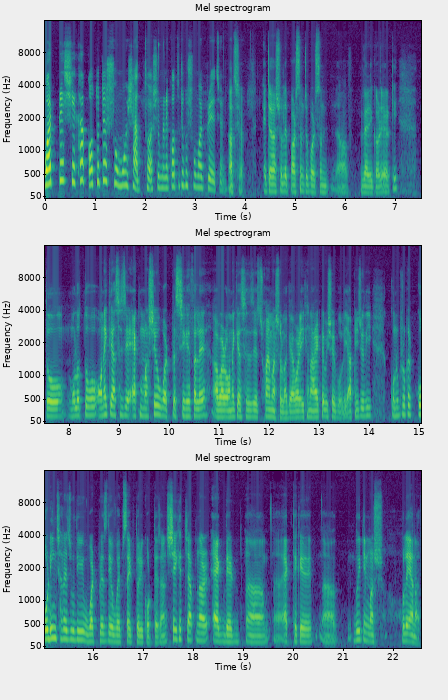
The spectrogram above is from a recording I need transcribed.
ওয়ার্ডপ্রেস শেখা কতটা সময় সাধ্য আসলে মানে কতটুকু সময় প্রয়োজন? আচ্ছা এটা আসলে পার্সন টু পার্সন ভ্যারি করে আর কি তো মূলত অনেকে আছে যে এক মাসেও ওয়ার্ডপ্রেস শিখে ফেলে, আবার অনেকে আছে যে ছয় মাসও লাগে। আবার এখানে আরেকটা বিষয় বলি, আপনি যদি কোনো প্রকার কোডিং ছাড়া যদি ওয়ার্ডপ্রেস দিয়ে ওয়েবসাইট তৈরি করতে চান, সেক্ষেত্রে আপনার এক দেড় এক থেকে দুই তিন মাস হলে এনাফ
